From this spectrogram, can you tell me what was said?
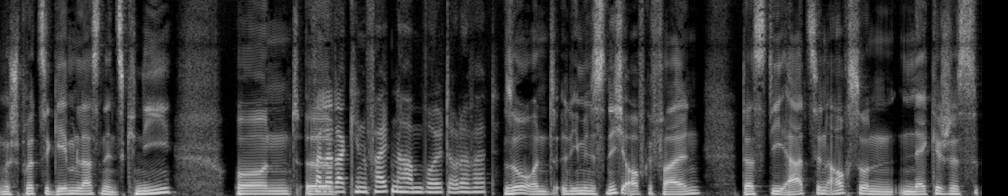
eine Spritze geben lassen ins Knie und äh, Weil er da keine Falten haben wollte, oder was? so, und ihm ist nicht aufgefallen, dass die Ärztin auch so ein neckisches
